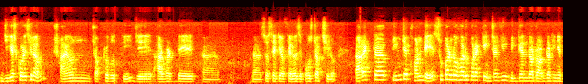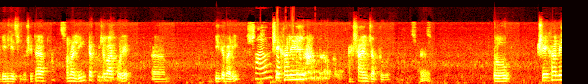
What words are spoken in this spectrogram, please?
জিজ্ঞেস করেছিলাম সায়ন চক্রবর্তী যে হার্ভার্ডে সোসাইটি অফ ফেলোজে অফ ছিল তার একটা তিনটে খণ্ডে সুপারনোভার উপর একটা ইন্টারভিউ বিজ্ঞান ডট অর্গ ডট ইনে বেরিয়েছিল সেটা আচ্ছা। আমরা লিঙ্কটা খুঁজে বার করে দিতে পারি সেখানে সায়ন চক্রবর্তী আচ্ছা, হ্যাঁ। আচ্ছা। তো সেখানে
